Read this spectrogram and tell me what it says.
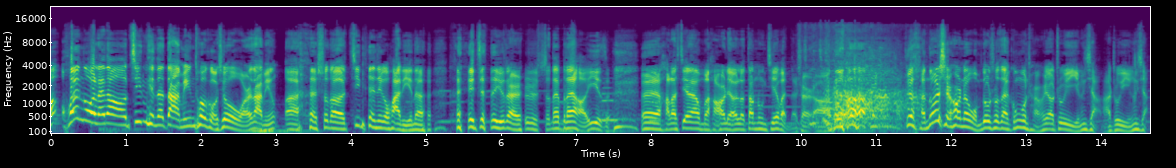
好，欢迎各位来到今天的大明脱口秀，我是大明啊。说到今天这个话题呢，真的有点实在不太好意思。呃，好了，接下来我们好好聊一聊当众接吻的事儿啊。就很多时候呢，我们都说在公共场合要注意影响啊，注意影响。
